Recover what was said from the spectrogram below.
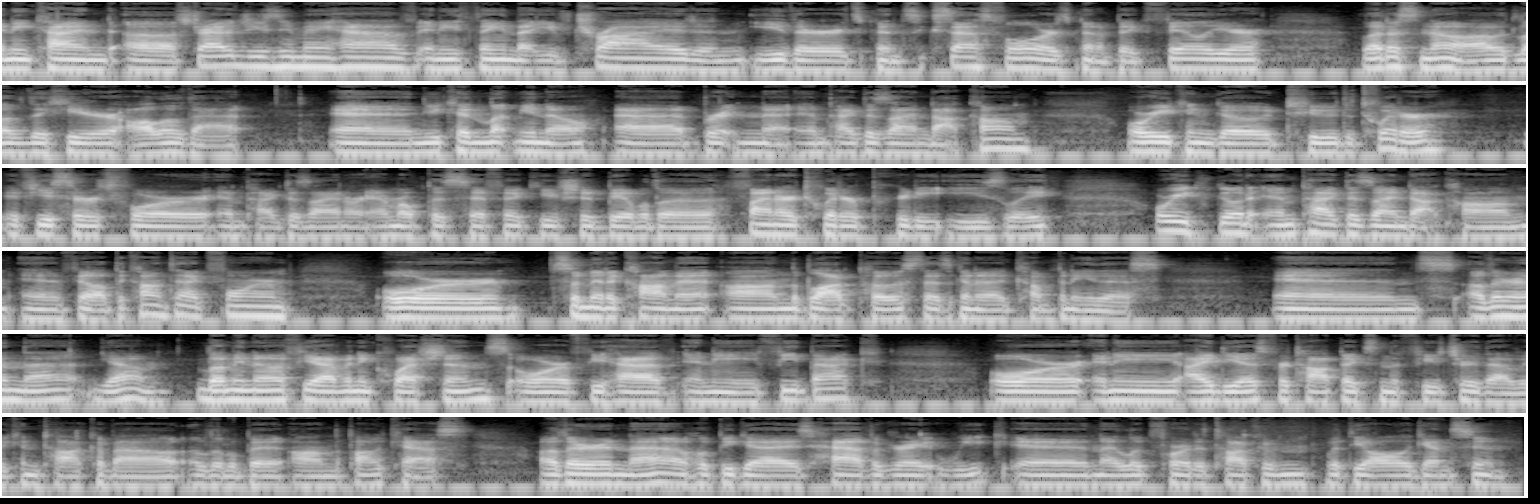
any kind of strategies you may have, anything that you've tried and either it's been successful or it's been a big failure, let us know. I would love to hear all of that. And you can let me know at Britton at impactdesign.com or you can go to the Twitter. If you search for Impact Design or Emerald Pacific, you should be able to find our Twitter pretty easily. Or you can go to impactdesign.com and fill out the contact form or submit a comment on the blog post that's going to accompany this. And other than that, yeah, let me know if you have any questions or if you have any feedback or any ideas for topics in the future that we can talk about a little bit on the podcast. Other than that, I hope you guys have a great week and I look forward to talking with you all again soon.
